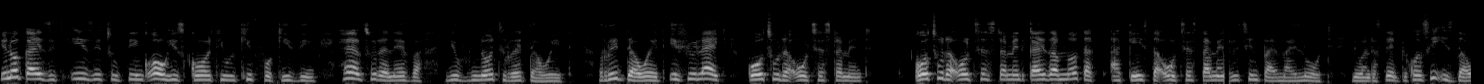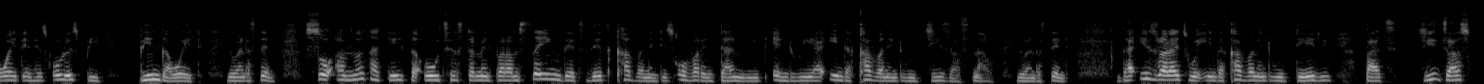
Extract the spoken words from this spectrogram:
you know, guys, it's easy to think, oh, he's God, he will keep forgiving. Hell to the never. You've not read the word. Read the word. If you like, go to the Old Testament. Go to the Old Testament, guys. I'm not against the Old Testament written by my Lord. You understand? Because He is the Word and has always be, been the Word. You understand? So I'm not against the Old Testament, but I'm saying that that covenant is over and done with, and we are in the covenant with Jesus now. You understand? The Israelites were in the covenant with Daddy, but Jesus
